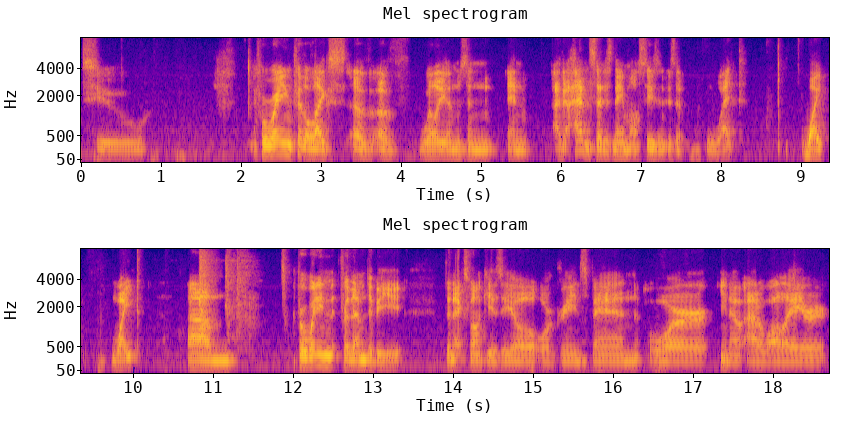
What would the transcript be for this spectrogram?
to if we're waiting for the likes of, of Williams and and I haven't said his name all season. Is it Wet? White. White. Um, if we're waiting for them to be the next Vancaeyezeele or Greenspan or you know Adewole or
